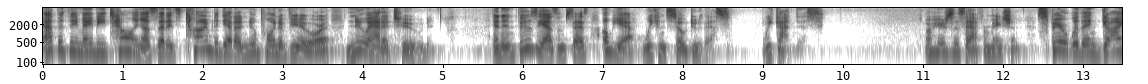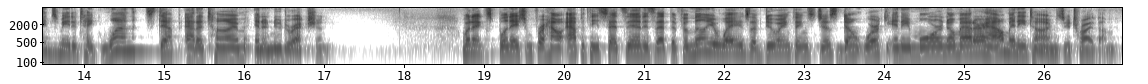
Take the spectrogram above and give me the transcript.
Apathy may be telling us that it's time to get a new point of view or a new attitude. And enthusiasm says, oh, yeah, we can so do this. We got this. Or here's this affirmation Spirit within guides me to take one step at a time in a new direction. One explanation for how apathy sets in is that the familiar ways of doing things just don't work anymore, no matter how many times you try them.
